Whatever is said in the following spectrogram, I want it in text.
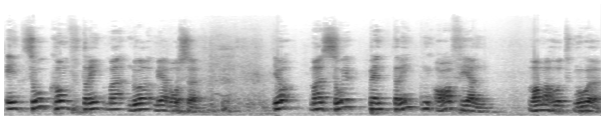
In Zukunft trinkt man nur mehr Wasser. Ja, man soll beim Trinken aufhören, wenn man hat Gemur.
